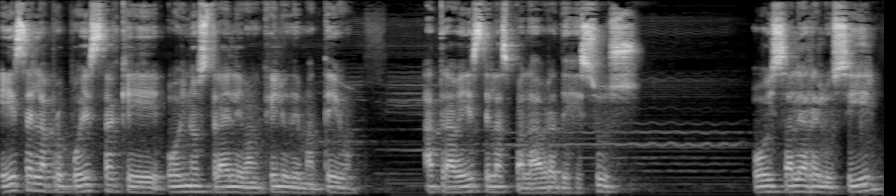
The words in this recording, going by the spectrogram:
Esa es la propuesta que hoy nos trae el Evangelio de Mateo a través de las palabras de Jesús. Hoy sale a relucir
